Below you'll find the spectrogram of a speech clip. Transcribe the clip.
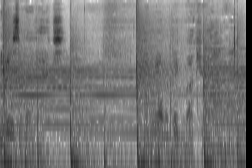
It is the Rev X. And we have a big buck here.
